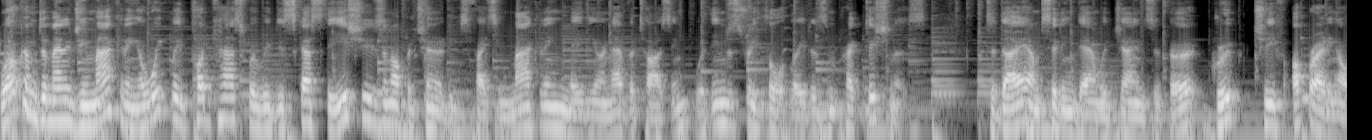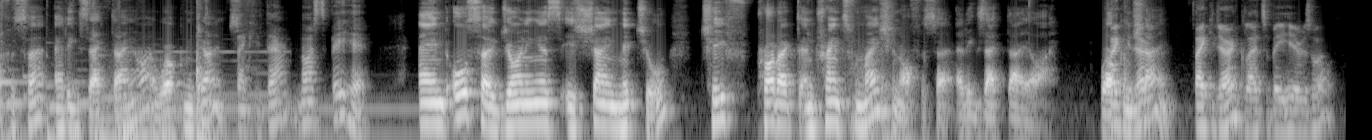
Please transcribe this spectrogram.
Welcome to Managing Marketing, a weekly podcast where we discuss the issues and opportunities facing marketing, media, and advertising with industry thought leaders and practitioners. Today, I'm sitting down with James Zuber, Group Chief Operating Officer at Exact AI. Welcome, James. Thank you, Darren. Nice to be here. And also joining us is Shane Mitchell, Chief Product and Transformation Officer at Exact AI. Welcome, Thank you, Darren. Shane. Thank you, Darren. Glad to be here as well.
